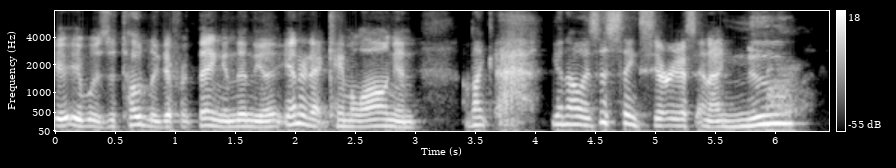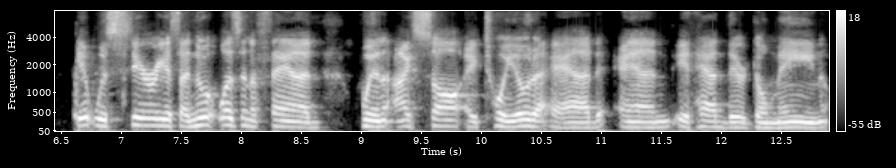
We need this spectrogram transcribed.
it, it was a totally different thing. And then the internet came along, and I'm like, ah, you know, is this thing serious? And I knew it was serious. I knew it wasn't a fad when I saw a Toyota ad and it had their domain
